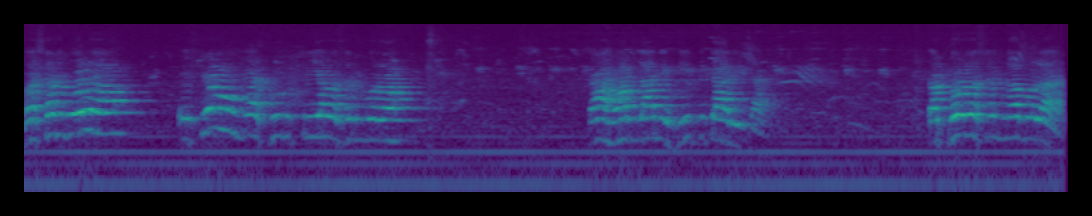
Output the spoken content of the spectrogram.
વસન બોલો, એ શું મેઠું પ્રિય વસન બોલો? કા હોદલાની હિતકારી થાય. કઠોર વસન ન બોલાય.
